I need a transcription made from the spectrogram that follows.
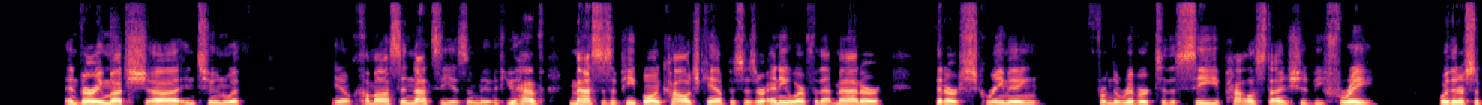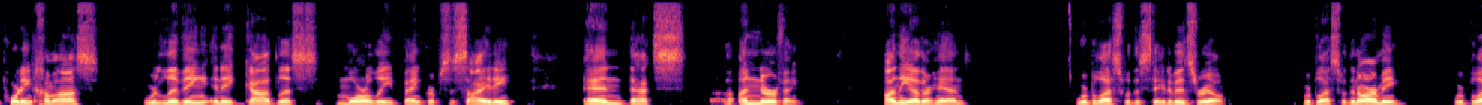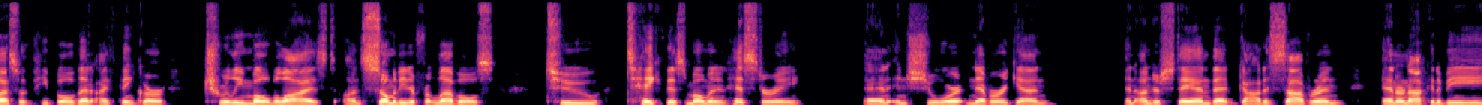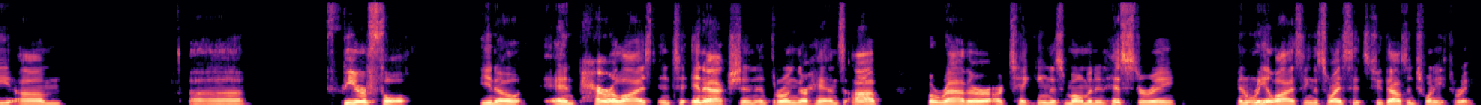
and very much uh, in tune with you know Hamas and Nazism. If you have masses of people on college campuses or anywhere for that matter that are screaming from the river to the sea, Palestine should be free, or that are supporting Hamas, we're living in a godless, morally bankrupt society, and that's uh, unnerving. On the other hand, we're blessed with the state of Israel. We're blessed with an army. We're blessed with people that I think are truly mobilized on so many different levels to take this moment in history and ensure never again and understand that God is sovereign and are not going to be um, uh, fearful, you know, and paralyzed into inaction and throwing their hands up but rather are taking this moment in history and realizing this is why I say it's 2023.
